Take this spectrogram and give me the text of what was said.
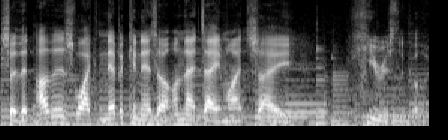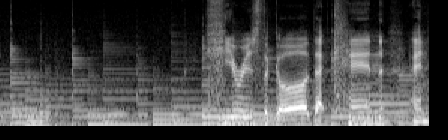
so that others like Nebuchadnezzar on that day might say, Here is the God here is the God that can and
